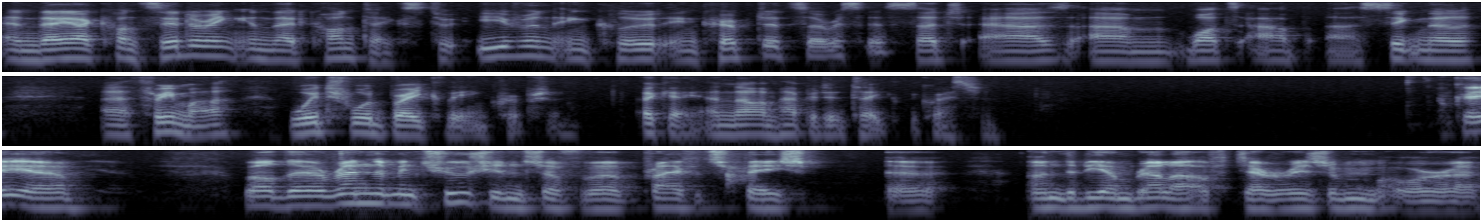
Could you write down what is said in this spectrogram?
And they are considering in that context to even include encrypted services such as um, WhatsApp, uh, Signal, uh, Threema, which would break the encryption. Okay, and now I'm happy to take the question. Okay, uh, well, the random intrusions of uh, private space uh, under the umbrella of terrorism or uh,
